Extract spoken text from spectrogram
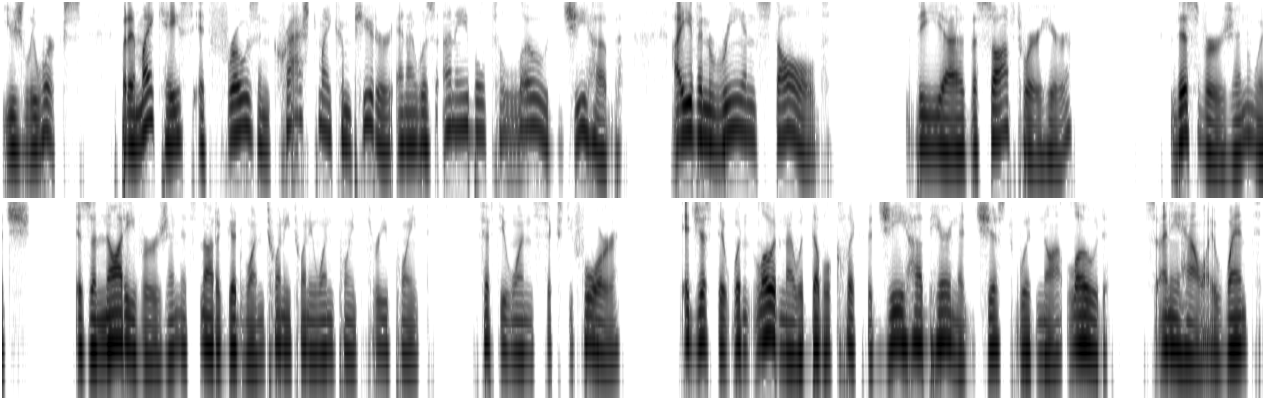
usually works. But in my case, it froze and crashed my computer and I was unable to load G Hub. I even reinstalled the uh, the software here. This version, which is a naughty version, it's not a good one, 2021.3.5164. It just it wouldn't load and I would double click the G Hub here and it just would not load. So anyhow, I went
